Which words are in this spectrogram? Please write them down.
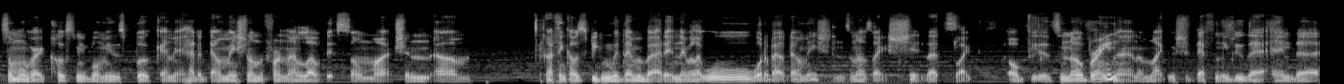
Someone very close to me bought me this book, and it had a Dalmatian on the front, and I loved it so much. And um, I think I was speaking with them about it, and they were like, "Well, what about Dalmatians?" And I was like, "Shit, that's like obvious. It's a no brainer." And I'm like, "We should definitely do that." And uh,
